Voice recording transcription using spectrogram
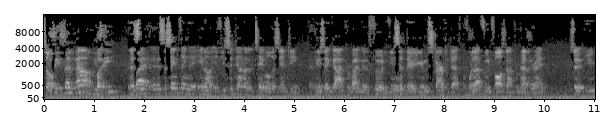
So, see, so now, you but see, it's, by- it's the same thing that you know. If you sit down at a table that's empty and you say, "God, provide me with food," if you Food. sit there, you're going to starve to death before that food falls down from heaven, right? So you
